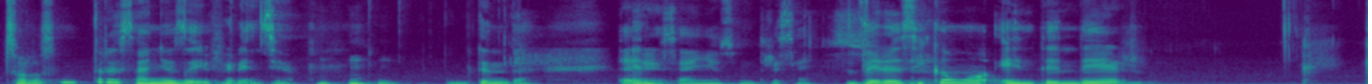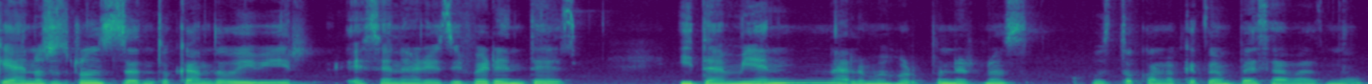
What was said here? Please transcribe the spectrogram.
solo son tres años de diferencia, Brenda. Tres años son tres años. Pero sí como entender que a nosotros nos están tocando vivir escenarios diferentes y también a lo mejor ponernos justo con lo que tú empezabas, ¿no?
